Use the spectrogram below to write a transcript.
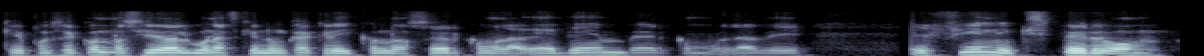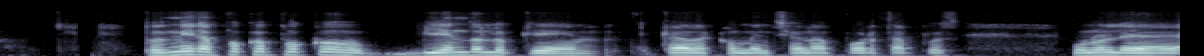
que pues he conocido algunas que nunca creí conocer, como la de Denver, como la de, Phoenix, pero pues mira, poco a poco viendo lo que cada convención aporta, pues uno le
